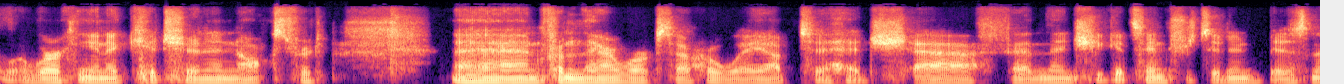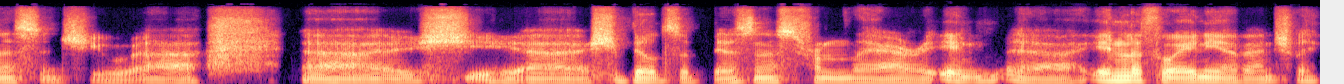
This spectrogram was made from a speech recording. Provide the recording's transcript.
working in a kitchen in Oxford. And from there works out her way up to head chef. And then she gets interested in business and she uh, uh, she uh, she builds a business from there in uh, in Lithuania eventually.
